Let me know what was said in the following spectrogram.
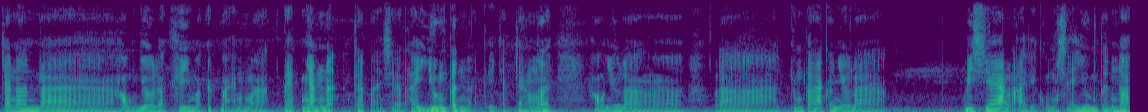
Cho nên là hầu như là khi mà các bạn mà test nhanh á các bạn sẽ thấy dương tính á, thì chắc chắn rồi. Hầu như là là chúng ta coi như là PCR lại thì cũng sẽ dương tính thôi.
